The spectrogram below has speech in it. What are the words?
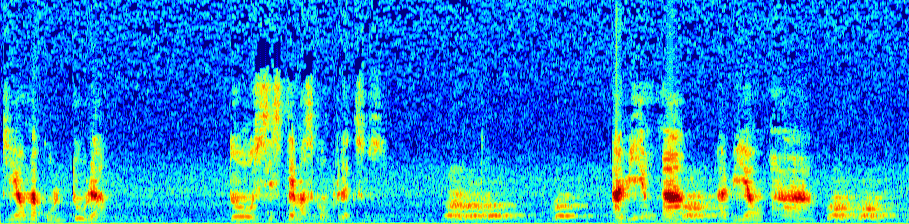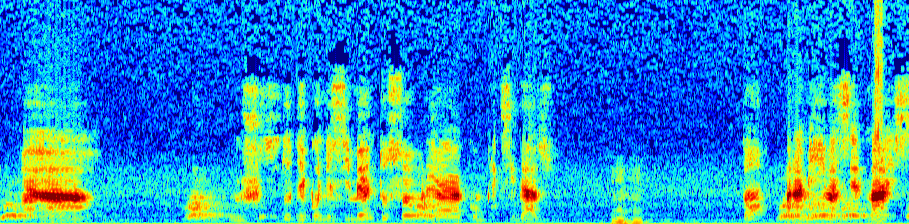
tinha uma cultura dos sistemas complexos. Havia uma havia uma, uma um fundo de conhecimento sobre a complexidade. Uhum. Então, para mim vai ser mais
